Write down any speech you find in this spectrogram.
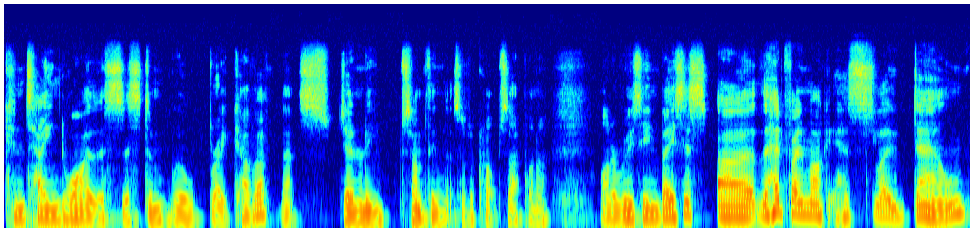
contained wireless system will break cover. That's generally something that sort of crops up on a on a routine basis. Uh, the headphone market has slowed down,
